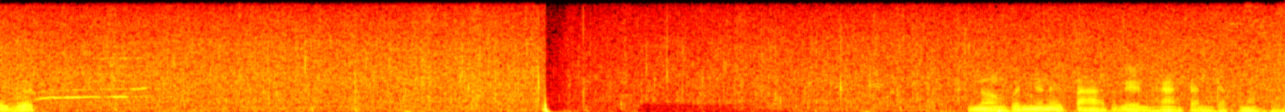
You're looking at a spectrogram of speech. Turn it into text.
ตกใจเบิดพี่น้องเพิ่นอยู่ในป่าเพิ่นเดินหากันครับพี่น้องครับ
